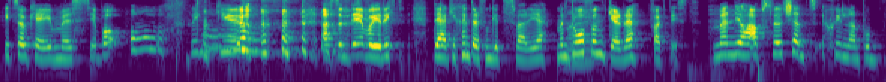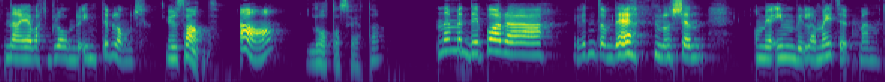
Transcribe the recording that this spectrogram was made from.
It's okay miss. Jag bara, oh thank you. alltså det var ju riktigt, det här kanske inte hade funkat i Sverige, men då Nej. funkar det faktiskt. Men jag har absolut känt skillnad på när jag varit blond och inte blond. Är det sant? Ja. Låt oss veta. Nej men det är bara, jag vet inte om det är någon känd, om jag inbillar mig typ men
